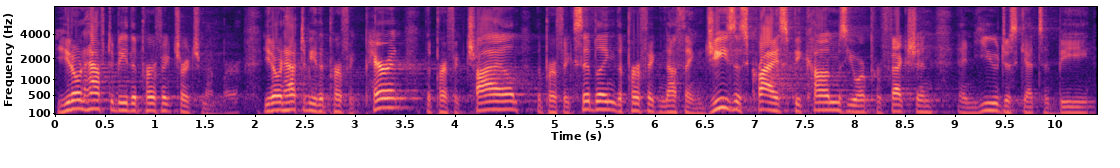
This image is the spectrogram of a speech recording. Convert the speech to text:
You don't have to be the perfect church member. You don't have to be the perfect parent, the perfect child, the perfect sibling, the perfect nothing. Jesus Christ becomes your perfection, and you just get to be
